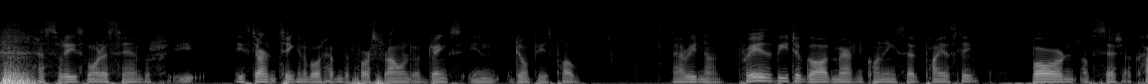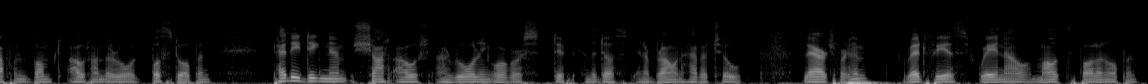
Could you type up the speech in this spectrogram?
That's what he's more or less saying. But he, he's starting thinking about having the first round of drinks in Dunphy's pub. Uh, reading on. Praise be to God, Martin Cunning said piously. Born upset, a coffin bumped out on the road, bust open. Paddy Dignam shot out and rolling over stiff in the dust in a brown habit too. Large for him, red face, grey now, mouth fallen open.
